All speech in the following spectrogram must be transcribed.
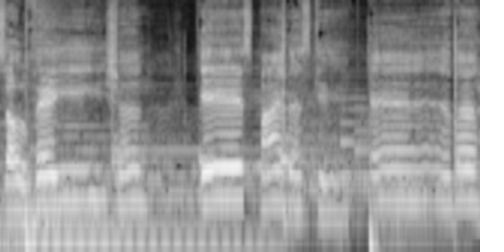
Salvation is my best gift ever.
